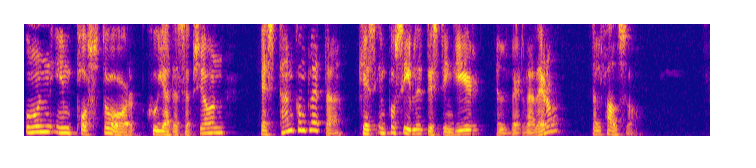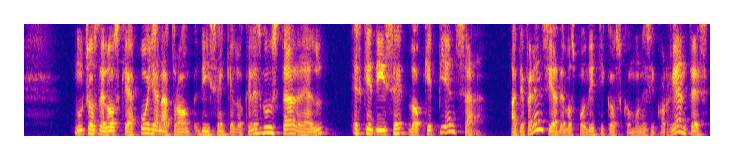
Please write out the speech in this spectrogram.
Un impostor cuya decepción es tan completa que es imposible distinguir el verdadero del falso. Muchos de los que apoyan a Trump dicen que lo que les gusta de él es que dice lo que piensa, a diferencia de los políticos comunes y corrientes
